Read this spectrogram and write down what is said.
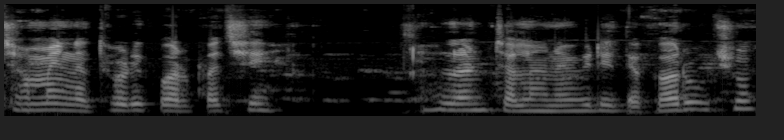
જમીને થોડીક વાર પછી હલન ચલન એવી રીતે કરું છું.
